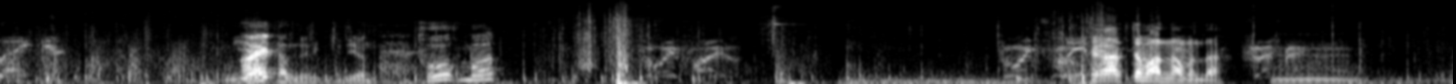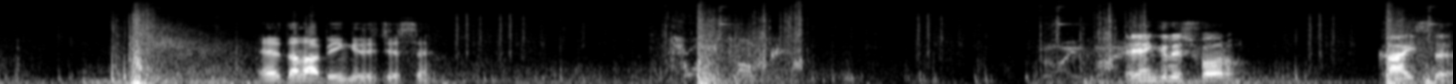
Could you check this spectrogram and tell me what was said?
like? Niye Ay- arkamda gidiyorsun? Tuğ mu? Throwing fire. Throwing smoke. Çıkarttım anlamında. Hmm. Erdal abi İngilizcesi. English for kayısı.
